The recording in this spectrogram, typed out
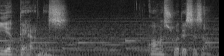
e eternas. Qual a sua decisão?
